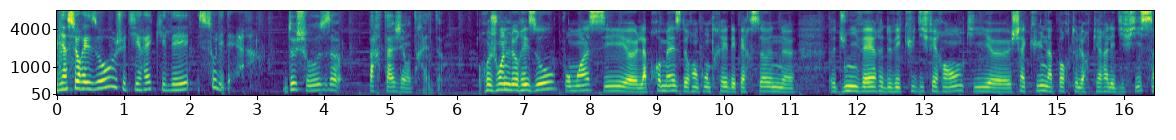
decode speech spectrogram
Eh bien, ce réseau, je dirais qu'il est solidaire. Deux choses, partage et entraide. Rejoindre le réseau, pour moi, c'est euh, la promesse de rencontrer des personnes euh, d'univers et de vécus différents qui, euh, chacune, apportent leur pierre à l'édifice.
